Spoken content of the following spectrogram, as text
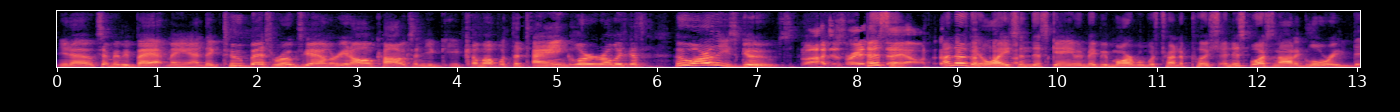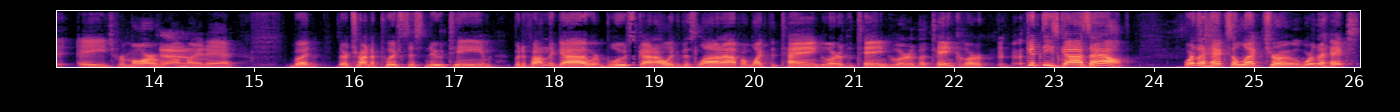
you know, except maybe Batman. The two best rogues gallery in all comics, and you you come up with the Tangler. These guys. Who are these goofs? Well, I just ran that Listen, down. I know they licensed this game, and maybe Marvel was trying to push. And this was not a glory d- age for Marvel, I might add. But they're trying to push this new team. But if I'm the guy with Blue Sky and I look at this lineup, I'm like the Tangler, the Tingler, the Tinkler. Get these guys out. Where the heck's Electro? Where the heck's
